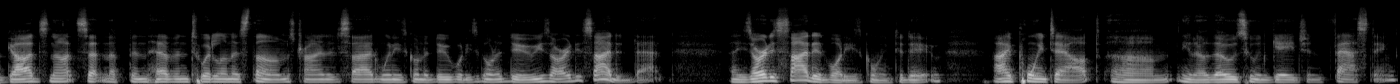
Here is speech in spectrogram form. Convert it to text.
God's not sitting up in heaven twiddling his thumbs trying to decide when he's going to do what he's going to do. He's already decided that. Uh, he's already decided what he's going to do. I point out, um, you know, those who engage in fasting.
